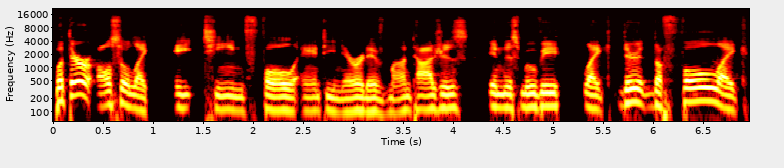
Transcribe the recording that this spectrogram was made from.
But there are also like 18 full anti-narrative montages in this movie. Like there, the full like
